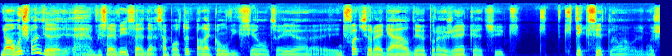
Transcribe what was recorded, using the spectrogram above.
Non, moi, je pense que, vous savez, ça, ça part tout par la conviction. Tu sais. Euh, une fois que tu regardes un projet que tu, qui, t'excite, je,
